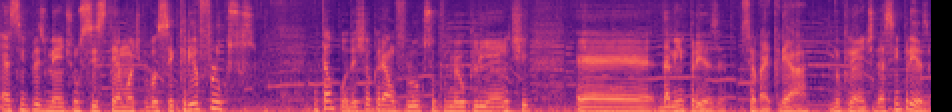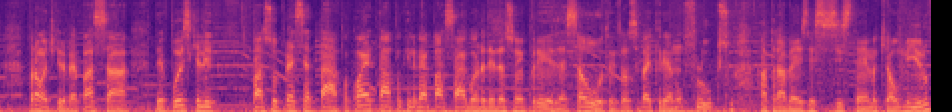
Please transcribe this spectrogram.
é simplesmente um sistema onde você cria fluxos. Então, pô, deixa eu criar um fluxo para o meu cliente é, da minha empresa. Você vai criar no cliente dessa empresa. Para onde que ele vai passar? Depois que ele passou por essa etapa, qual a etapa que ele vai passar agora dentro da sua empresa? Essa outra. Então você vai criando um fluxo através desse sistema que é o Miro,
